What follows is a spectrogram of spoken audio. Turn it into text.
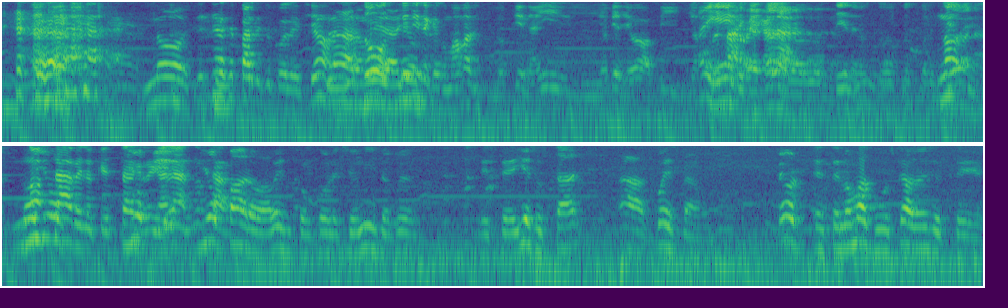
no, Debe ser parte de su colección. Claro. No, mira, me yo- dice que su mamá lo tiene ahí llevado así. Hay gente que los tiene, los, los, los No, colecciona. no, No, yo- sabe lo que está yo regalando. no yo sabe. paro a veces con coleccionistas, pues, este, y esos tags, ah, cuestan. Peor, este, lo más buscado es este,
